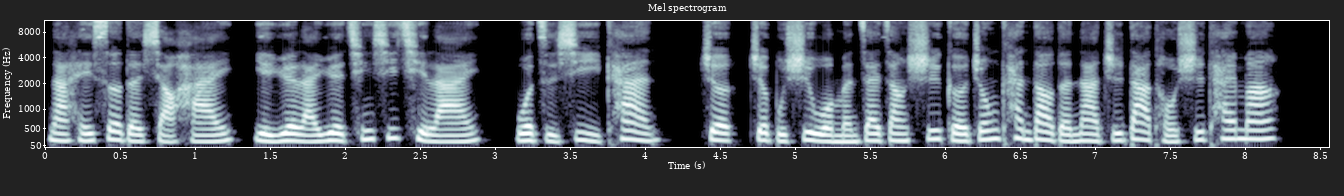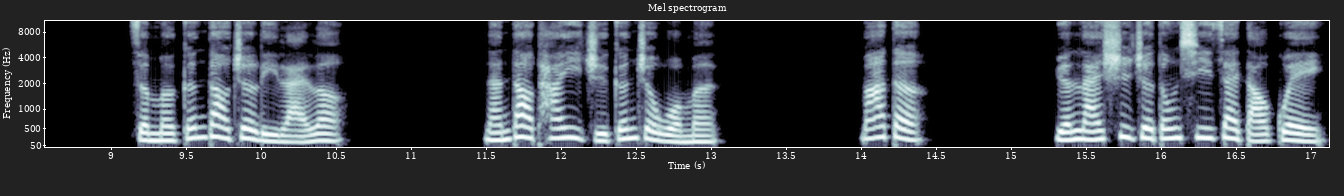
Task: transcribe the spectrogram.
那黑色的小孩也越来越清晰起来。我仔细一看，这这不是我们在葬尸阁中看到的那只大头尸胎吗？怎么跟到这里来了？难道他一直跟着我们？妈的！原来是这东西在捣鬼！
